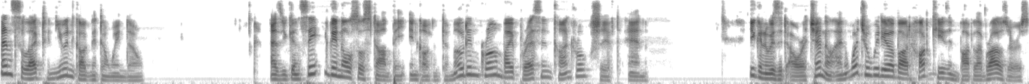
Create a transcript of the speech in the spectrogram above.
and select New Incognito window. As you can see, you can also start the incognito mode in Chrome by pressing Ctrl-Shift-N. You can visit our channel and watch a video about hotkeys in popular browsers.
